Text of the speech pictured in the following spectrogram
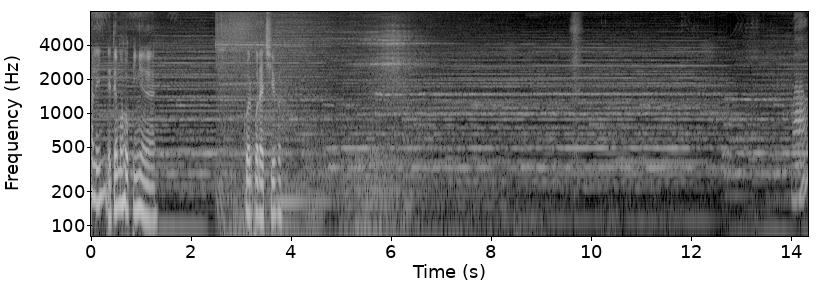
Olha aí, ele tem uma roupinha corporativa. Well,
